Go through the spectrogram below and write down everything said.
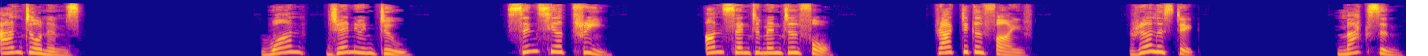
Antonyms 1. Genuine 2. Sincere 3. Unsentimental 4. Practical 5. Realistic. Maxim.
